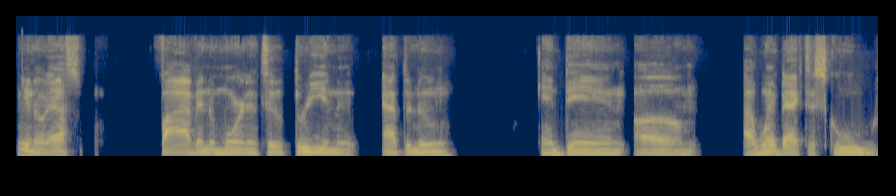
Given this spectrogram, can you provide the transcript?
You know, that's five in the morning till three in the afternoon. And then um, I went back to school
